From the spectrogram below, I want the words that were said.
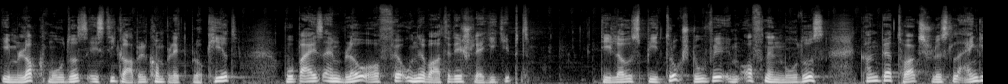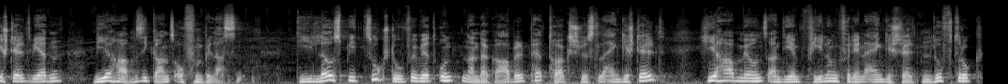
im Lock-Modus ist die Gabel komplett blockiert, wobei es ein Blow-Off für unerwartete Schläge gibt. Die Low-Speed-Druckstufe im offenen Modus kann per Torx-Schlüssel eingestellt werden, wir haben sie ganz offen belassen. Die Low-Speed-Zugstufe wird unten an der Gabel per Torx-Schlüssel eingestellt. Hier haben wir uns an die Empfehlung für den eingestellten Luftdruck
